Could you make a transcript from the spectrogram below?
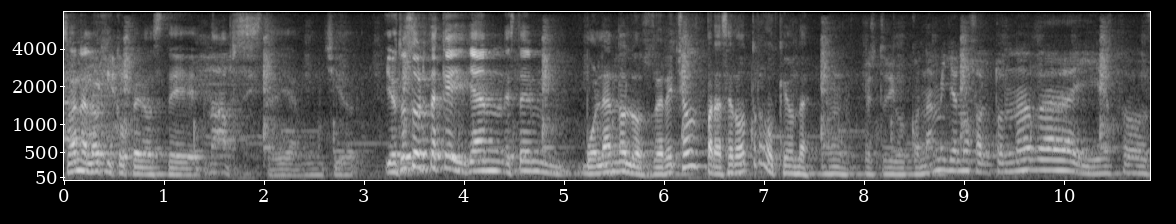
Suena lógico, pero este. No, pues estaría muy chido. ¿Y entonces ahorita que ya estén volando los derechos para hacer otro o qué onda? Ujú. Pues te digo, Konami ya no soltó nada y estos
